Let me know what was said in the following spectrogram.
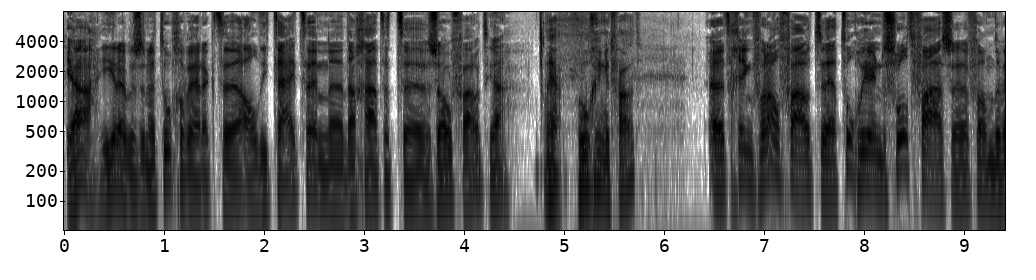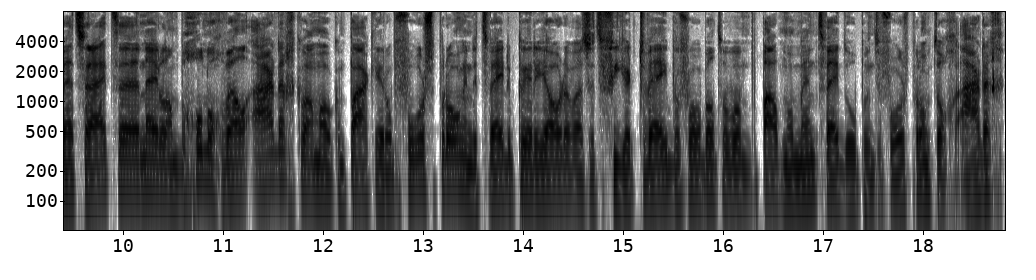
Ja, hier hebben ze naartoe gewerkt uh, al die tijd. En dan gaat het zo fout, ja. ja. Hoe ging het fout? Het ging vooral fout, uh, toch weer in de slotfase van de wedstrijd. Uh, Nederland begon nog wel aardig, kwam ook een paar keer op voorsprong. In de tweede periode was het 4-2 bijvoorbeeld op een bepaald moment. Twee doelpunten voorsprong, toch aardig.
